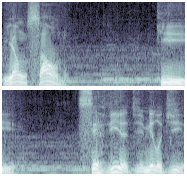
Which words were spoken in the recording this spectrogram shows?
E é um salmo que servia de melodia,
